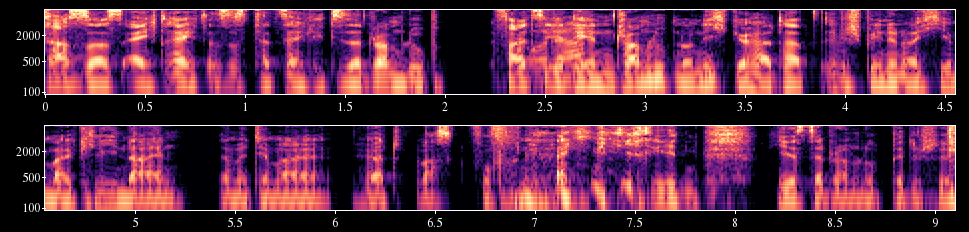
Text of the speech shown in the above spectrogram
Krass, du hast echt recht, es ist tatsächlich dieser Drumloop. Falls Oder? ihr den Drumloop noch nicht gehört habt, wir spielen den euch hier mal clean ein, damit ihr mal hört, was, wovon wir eigentlich reden. Hier ist der Drumloop, bitteschön.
